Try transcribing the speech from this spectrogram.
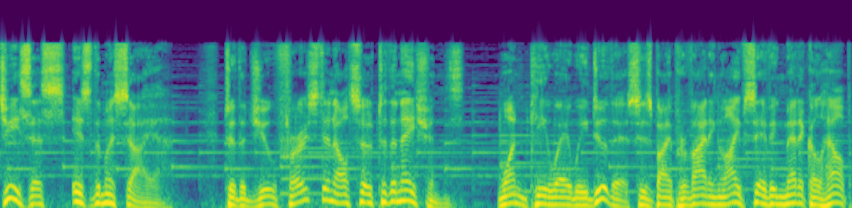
Jesus, is the Messiah, to the Jew first and also to the nations. One key way we do this is by providing life saving medical help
